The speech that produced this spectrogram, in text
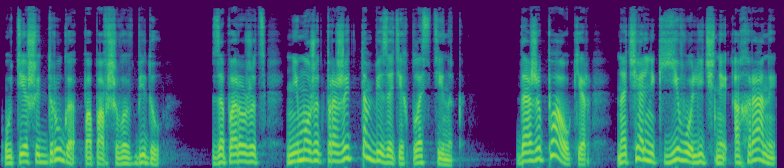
Утешить друга, попавшего в беду. Запорожец не может прожить там без этих пластинок. Даже Паукер, начальник его личной охраны,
